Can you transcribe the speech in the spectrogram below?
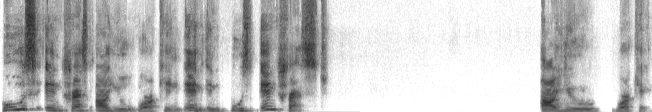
Whose interest are you working in? In whose interest? are you working?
